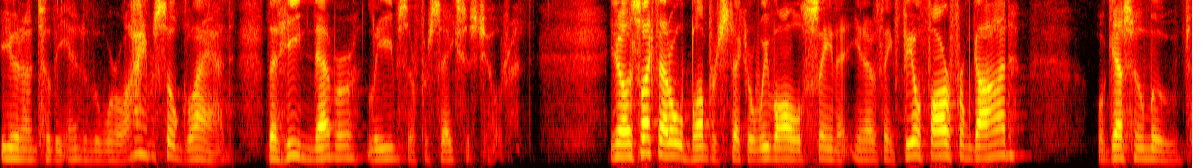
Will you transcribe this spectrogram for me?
even until the end of the world. I am so glad that He never leaves or forsakes His children. You know, it's like that old bumper sticker. We've all seen it. You know, think, feel far from God? Well, guess who moved?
